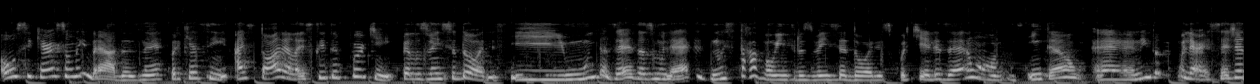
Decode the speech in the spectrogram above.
ou sequer são lembradas, né? Porque, assim, a história, ela é escrita por quem? Pelos vencedores. E muitas vezes as mulheres não estavam entre os vencedores, porque eles eram homens. Então, é, nem toda mulher, seja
